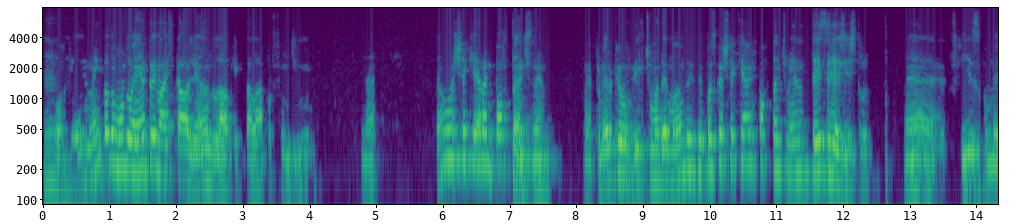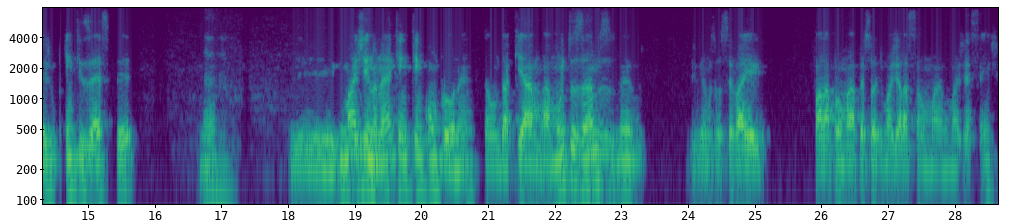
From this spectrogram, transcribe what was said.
Uhum. Porque nem todo mundo entra e vai ficar olhando lá o que está lá profundinho, né? Então eu achei que era importante, né? É, primeiro que eu vi que tinha uma demanda e depois que eu achei que era importante mesmo ter esse registro né, físico mesmo, quem quisesse ter. Né? Uhum. E, imagina, né, quem, quem comprou, né? Então, daqui a, a muitos anos, né, digamos, você vai falar para uma pessoa de uma geração mais, mais, recente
